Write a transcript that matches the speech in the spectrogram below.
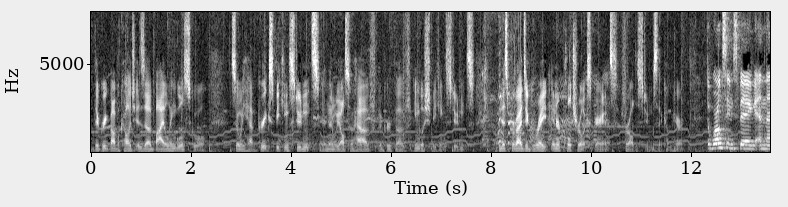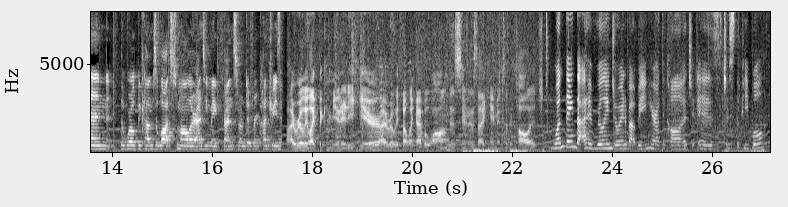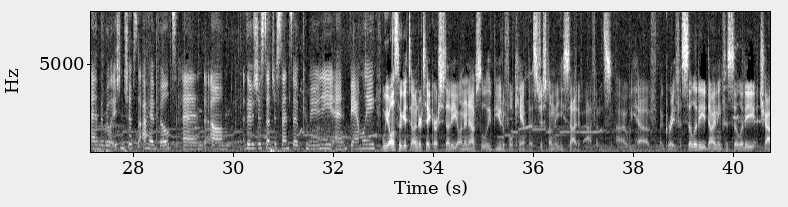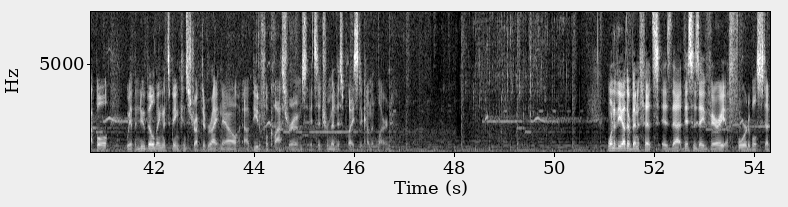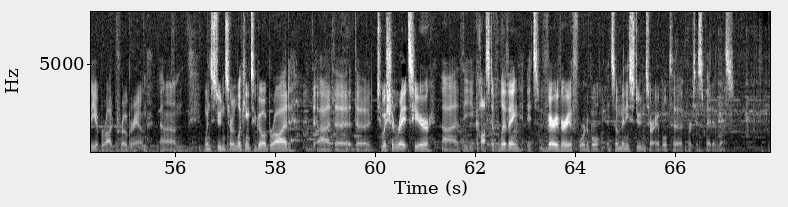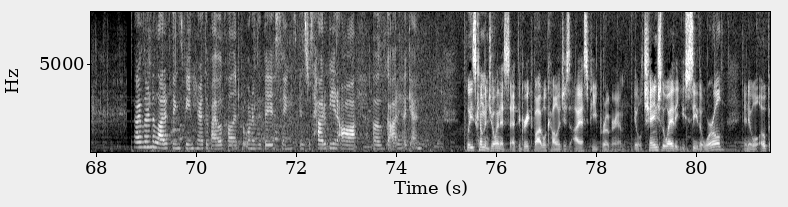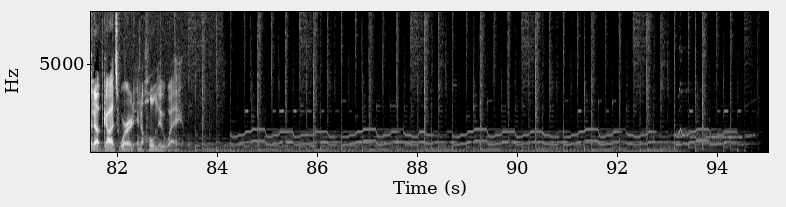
The Greek Bible College is a bilingual school. So we have Greek speaking students and then we also have a group of English speaking students. And this provides a great intercultural experience for all the students that come here the world seems big and then the world becomes a lot smaller as you make friends from different countries. I really like the community here. I really felt like I belonged as soon as I came into the college. One thing that I have really enjoyed about being here at the college is just the people and the relationships that I have built and um, there's just such a sense of community and family. We also get to undertake our study on an absolutely beautiful campus just on the east side of Athens. Uh, we have a great facility, a dining facility, a chapel, we have a new building that's being constructed right now, uh, beautiful classrooms. It's a tremendous place to come and learn. One of the other benefits is that this is a very affordable study abroad program. Um, when students are looking to go abroad, uh, the, the tuition rates here, uh, the cost of living, it's very, very affordable, and so many students are able to participate in this. I've learned a lot of things being here at the Bible College, but one of the biggest things is just how to be in awe of God again. Please come and join us at the Greek Bible College's ISP program. It will change the way that you see the world, and it will open up God's Word in a whole new way.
